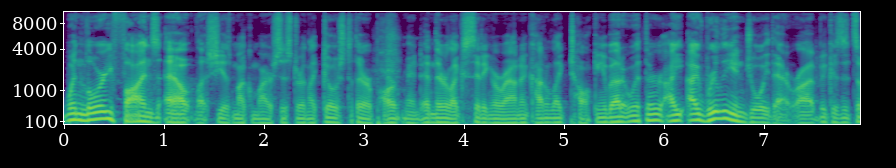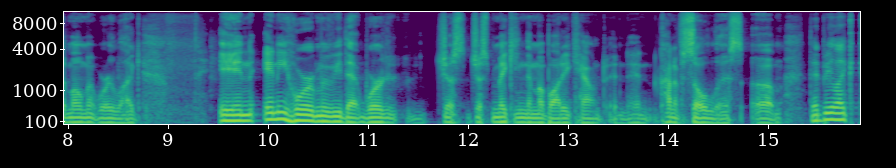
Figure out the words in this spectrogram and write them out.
when Laurie finds out that she is Michael Myers' sister and like goes to their apartment and they're like sitting around and kind of like talking about it with her, I, I really enjoy that, right? Because it's a moment where like in any horror movie that we're just just making them a body count and, and kind of soulless, um, they'd be like,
